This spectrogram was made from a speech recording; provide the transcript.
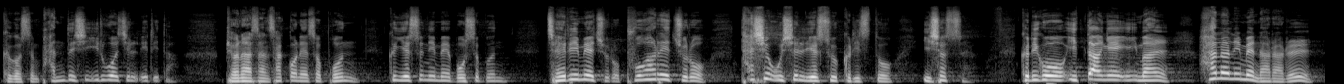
그것은 반드시 이루어질 일이다. 변화산 사건에서 본 그 예수님의 모습은 재림의 주로, 부활의 주로 다시 오실 예수 그리스도이셨어요. 그리고 이 땅에 임할 하나님의 나라를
